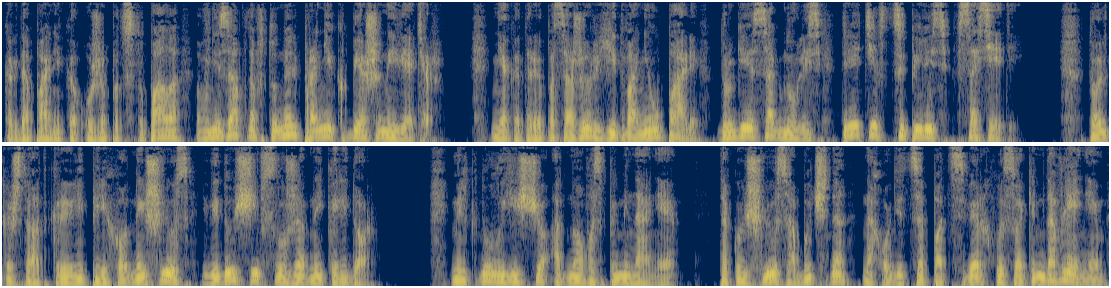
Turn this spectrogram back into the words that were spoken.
Когда паника уже подступала, внезапно в туннель проник бешеный ветер. Некоторые пассажиры едва не упали, другие согнулись, третьи вцепились в соседей. Только что открыли переходный шлюз, ведущий в служебный коридор. Мелькнуло еще одно воспоминание. Такой шлюз обычно находится под сверхвысоким давлением,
